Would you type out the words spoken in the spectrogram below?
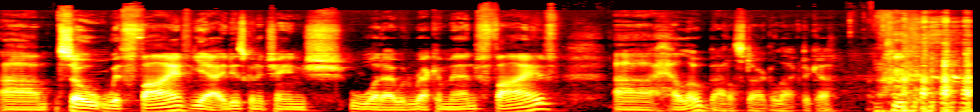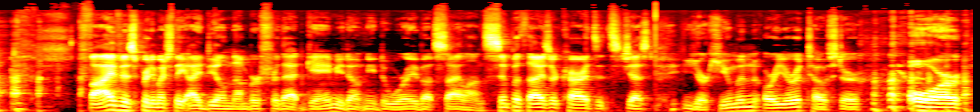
Um, so with five, yeah, it is going to change what I would recommend. Five, uh, hello, Battlestar Galactica. Five is pretty much the ideal number for that game. You don't need to worry about Cylon sympathizer cards. It's just you're human or you're a toaster, or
